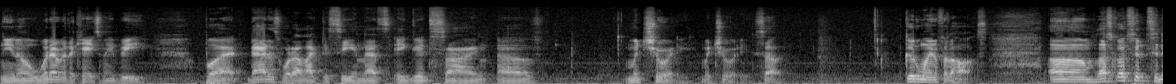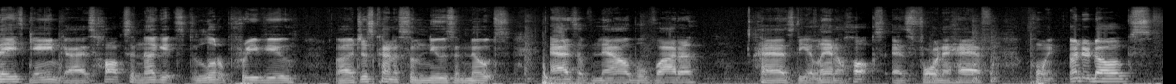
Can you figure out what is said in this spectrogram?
you know, whatever the case may be? But that is what I like to see, and that's a good sign of maturity. Maturity. So, good win for the Hawks. Um, let's go to today's game, guys. Hawks and Nuggets, the little preview. Uh, just kind of some news and notes. As of now, Bovada has the Atlanta Hawks as four and a half point underdogs,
